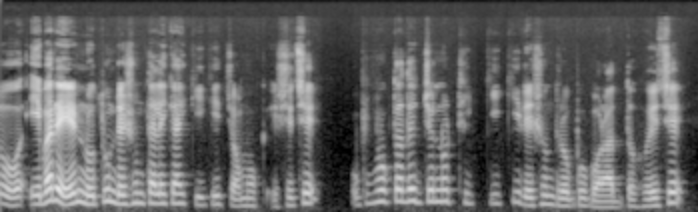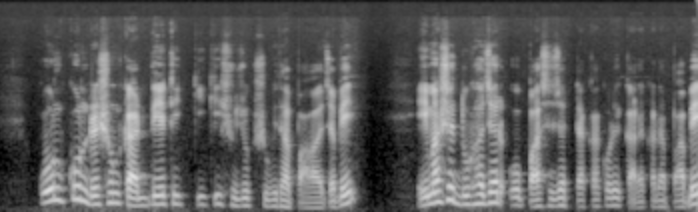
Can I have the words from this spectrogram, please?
তো এবারের নতুন রেশন তালিকায় কি কি চমক এসেছে? উপভোক্তাদের জন্য ঠিক কি কি রেশন দ্রব্য বরাদ্দ হয়েছে? কোন কোন রেশন কার্ড দিয়ে ঠিক কি কি সুযোগ সুবিধা পাওয়া যাবে? এই মাসে দু হাজার ও পাঁচ হাজার টাকা করে কারা কারা পাবে?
